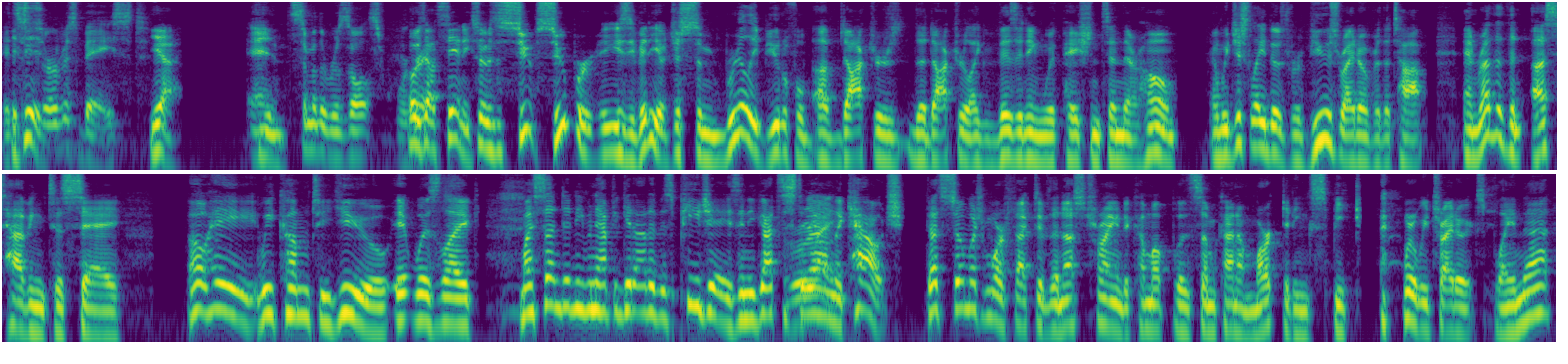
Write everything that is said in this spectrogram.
it's It service based, Yeah. and some of the results were oh, was outstanding. So it was a super easy video, just some really beautiful of doctors, the doctor like visiting with patients in their home. And we just laid those reviews right over the top. And rather than us having to say, oh, hey, we come to you, it was like, my son didn't even have to get out of his PJs and he got to stay Right. on the couch. That's so much more effective than us trying to come up with some kind of marketing speak where we try to explain that.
